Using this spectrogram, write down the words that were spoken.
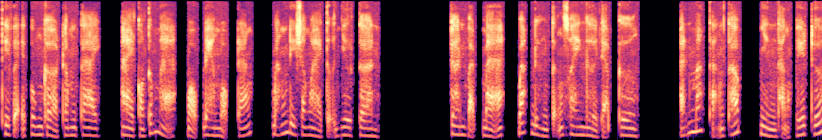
thi vệ vung cờ trong tay, hai con tuấn mã, một đen một trắng, bắn đi ra ngoài tự như tên. Trên bạch mã, bắt đường tẩn xoay người đạp cương. Ánh mắt thẳng thấp, nhìn thẳng phía trước,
